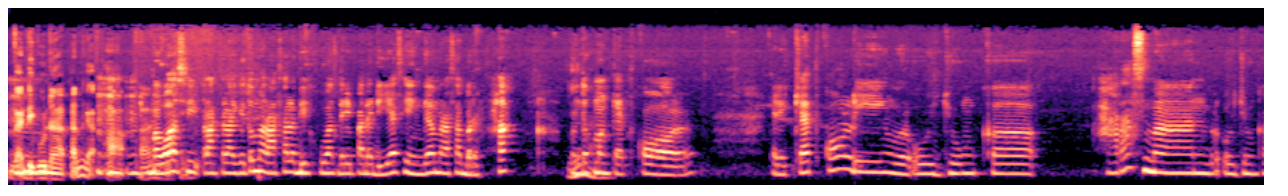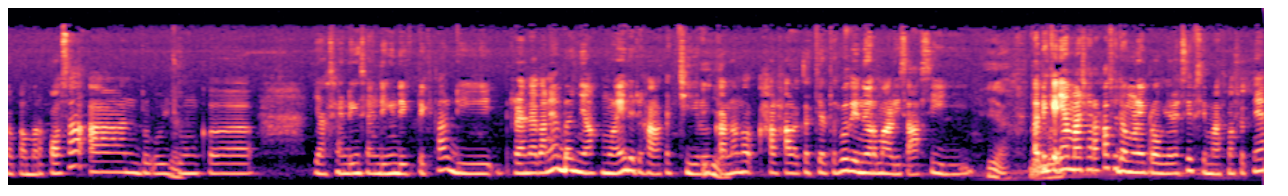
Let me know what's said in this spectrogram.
Nggak digunakan nggak apa-apa bahwa si laki-laki itu merasa lebih kuat daripada dia sehingga merasa berhak Iya. untuk mengcatcall. Dari catcalling berujung ke harassment berujung ke pemerkosaan berujung ke yang sending-sending dik-dik tadi rentetannya banyak mulai dari hal kecil. Iya. karena hal-hal kecil tersebut dinormalisasi. Iya tapi kayaknya masyarakat sudah mulai progresif sih mas. Maksudnya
